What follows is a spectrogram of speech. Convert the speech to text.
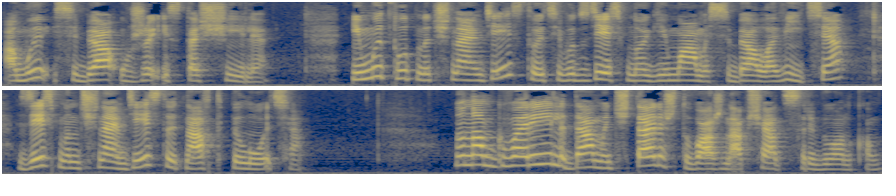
а мы себя уже истощили. И мы тут начинаем действовать, и вот здесь многие мамы себя ловите, здесь мы начинаем действовать на автопилоте. Ну, нам говорили, да, мы читали, что важно общаться с ребенком.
